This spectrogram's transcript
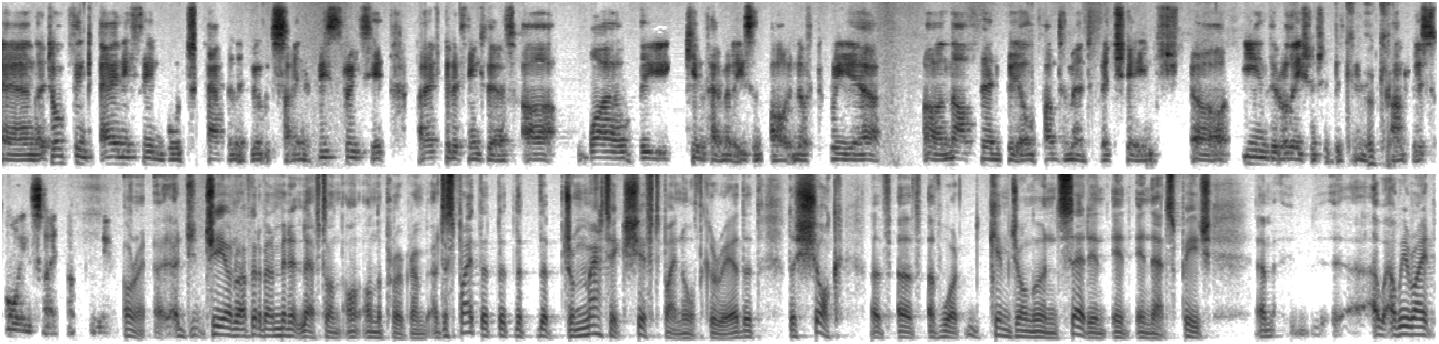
And I don't think anything would happen if we would sign this treaty. I actually think that uh, while the Kim family is in power in North Korea, uh, nothing will fundamentally change uh, in the relationship between okay. countries or inside North Korea. All right. Uh, uh Gio, I've got about a minute left on, on, on the program. Uh, despite the, the, the, dramatic shift by North Korea, the, the shock of, of, of what Kim Jong un said in, in, in that speech, um, are, are, we right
